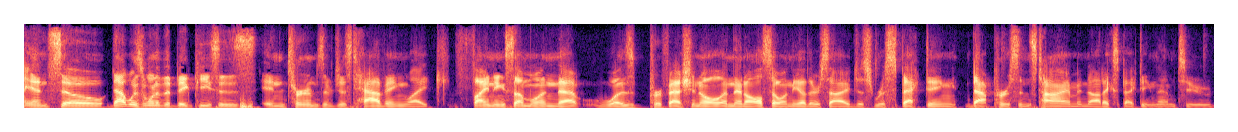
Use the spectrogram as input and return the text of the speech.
and so that was one of the big pieces in terms of just having like finding someone that was professional and then also on the other side just respecting that person's time and not expecting them to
